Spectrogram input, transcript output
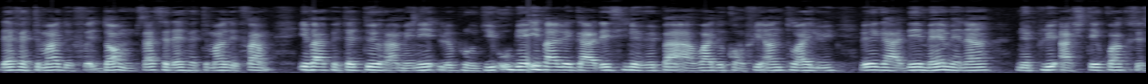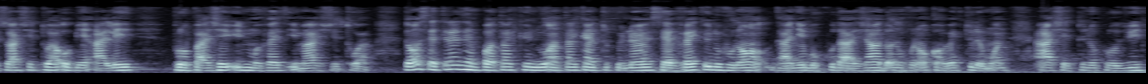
vêtements de d'homme ça c'est des vêtements de femme il va peut-être te ramener le produit ou bien il va le garder s'il ne veut pas avoir de conflit entre toi et lui. Le garder mais maintenant ne plus acheter quoi que ce soit chez toi ou bien aller propager une mauvaise image de toi. Donc c'est très important que nous, en tant qu'entrepreneurs, c'est vrai que nous voulons gagner beaucoup d'argent, donc nous voulons convaincre tout le monde à acheter nos produits,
